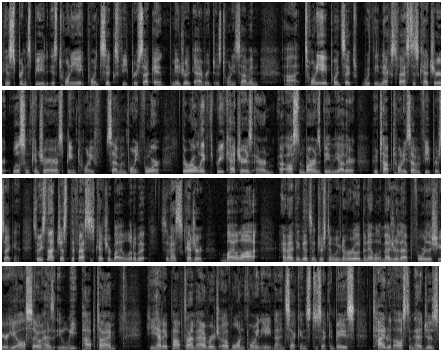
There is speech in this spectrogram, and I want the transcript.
His sprint speed is 28.6 feet per second. The major league average is 27. Uh, 28.6 with the next fastest catcher, Willson Contreras, being 27.4. There were only three catchers, Aaron uh, Austin Barnes being the other, who topped 27 feet per second. So he's not just the fastest catcher by a little bit; he's the fastest catcher by a lot. And I think that's interesting. We've never really been able to measure that before this year. He also has elite pop time. He had a pop time average of 1.89 seconds to second base, tied with Austin Hedges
